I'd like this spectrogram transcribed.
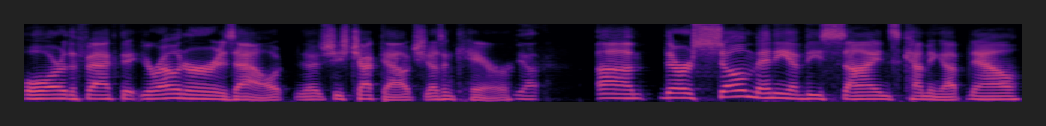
or the fact that your owner is out, she's checked out, she doesn't care. Yeah. Um, there are so many of these signs coming up now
